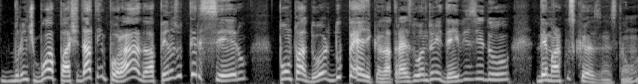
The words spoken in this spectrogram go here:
durante boa parte da temporada apenas o terceiro pontuador do Pelicans, atrás do Anthony Davis e do DeMarcus Cousins. Então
